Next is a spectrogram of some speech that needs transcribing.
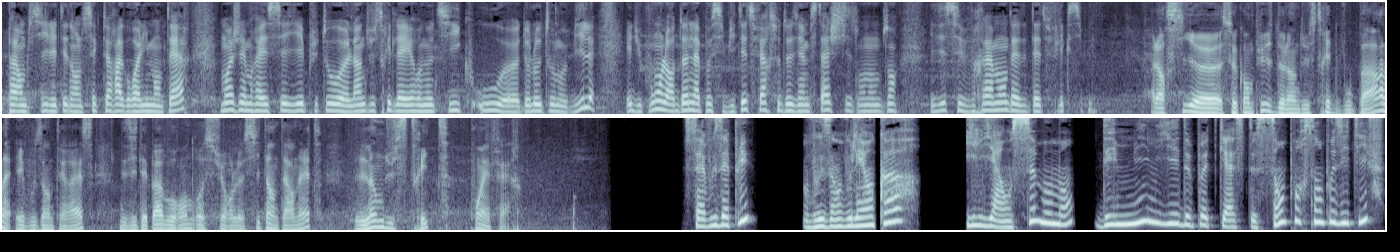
par exemple s'il était dans le secteur agroalimentaire, moi j'aimerais essayer plutôt l'industrie de l'aéronautique ou de l'automobile. Et du coup, on leur donne la possibilité de faire ce deuxième stage s'ils en ont besoin. L'idée, c'est vraiment d'être flexible. Alors si euh, ce campus de l'industrie vous parle et vous intéresse, n'hésitez pas à vous rendre sur le site internet l'industrie.fr. Ça vous a plu? Vous en voulez encore? Il y a en ce moment des milliers de podcasts 100% positifs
